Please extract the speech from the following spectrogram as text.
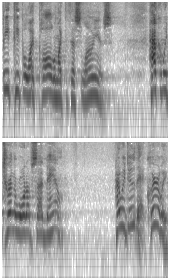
be people like Paul and like the Thessalonians? How can we turn the world upside down? How do we do that? Clearly,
